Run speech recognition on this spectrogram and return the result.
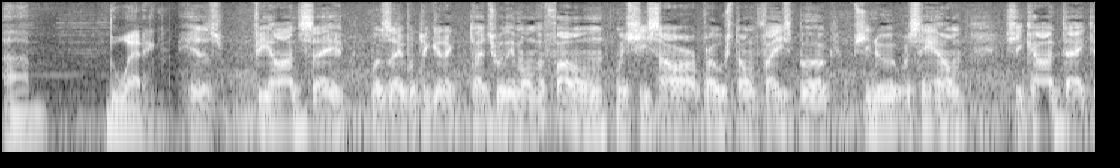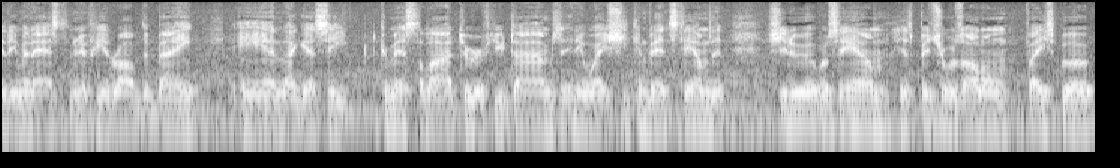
um, the wedding. His fiance was able to get in touch with him on the phone when she saw our post on Facebook. She knew it was him. She contacted him and asked him if he had robbed the bank. And I guess he commenced to lie to her a few times. Anyway, she convinced him that she knew it was him. His picture was all on Facebook.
